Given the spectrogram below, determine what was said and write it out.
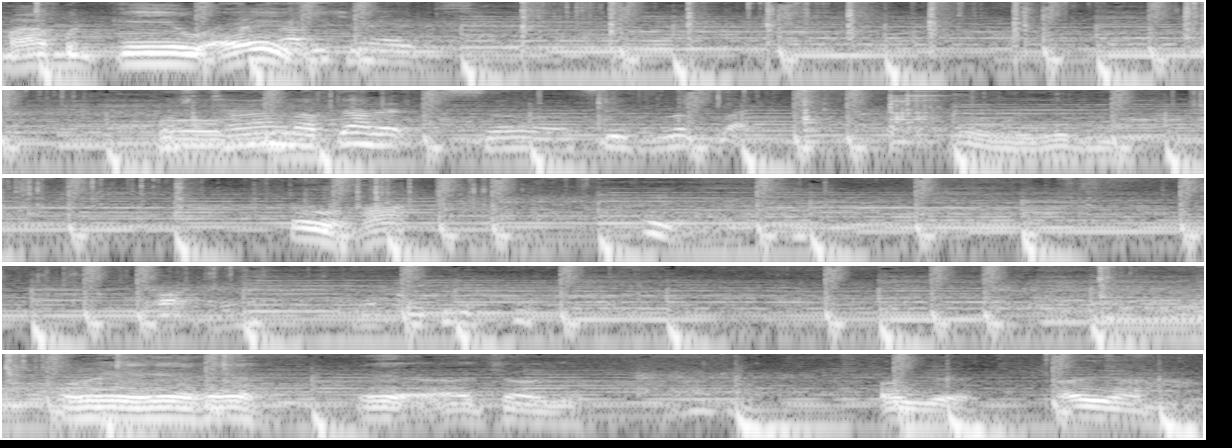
Barbecue eggs. Barbecue eggs. First Okay. time I've done it, so let's see what it looks like. Oh, my goodness. Ooh, hot. Hot, huh? I'll take it. Oh, here, here. Here, I'll show you. Okay. Oh, yeah. Ah,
